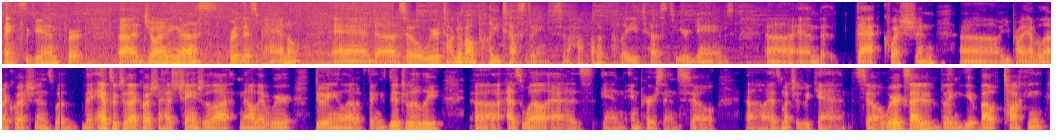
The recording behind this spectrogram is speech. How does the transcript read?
Thanks again for uh, joining us for this panel. And uh, so we're talking about playtesting. So how to playtest your games. Uh, and that question, uh, you probably have a lot of questions, but the answer to that question has changed a lot now that we're doing a lot of things digitally uh, as well as in in person. So uh, as much as we can. So we're excited about talking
